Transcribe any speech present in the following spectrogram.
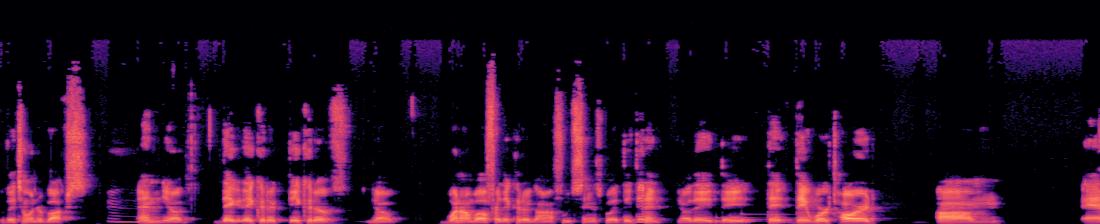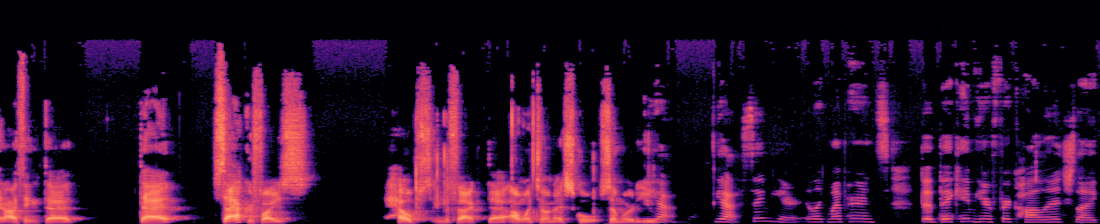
with like two hundred bucks, Mhm. and you know, they they could have they could have you know went on welfare, they could have gone on food stamps, but they didn't. You know, they they they they worked hard, um, and I think that that sacrifice helps in the fact that I went to a nice school similar to you. Yeah. Yeah, same here. Like my parents th- they came here for college, like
